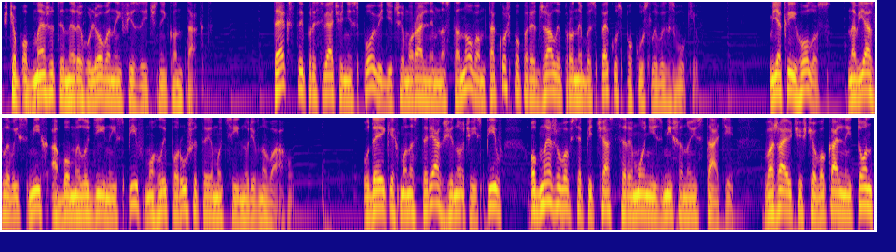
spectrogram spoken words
щоб обмежити нерегульований фізичний контакт. Тексти, присвячені сповіді чи моральним настановам, також попереджали про небезпеку спокусливих звуків. М'який голос, нав'язливий сміх або мелодійний спів могли порушити емоційну рівновагу. У деяких монастирях жіночий спів обмежувався під час церемоній змішаної статі, вважаючи, що вокальний тон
